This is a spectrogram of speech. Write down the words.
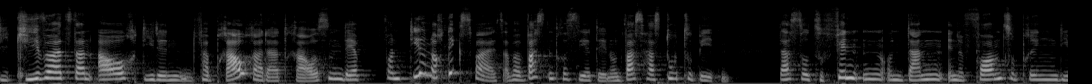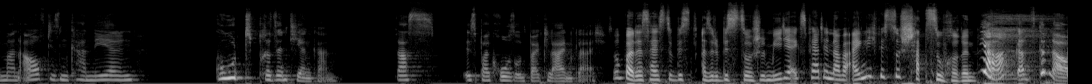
die Keywords dann auch, die den Verbraucher da draußen, der von dir noch nichts weiß, aber was interessiert den und was hast du zu bieten? das so zu finden und dann in eine Form zu bringen, die man auf diesen Kanälen gut präsentieren kann. Das ist bei Groß und bei Klein gleich. Super, das heißt, du bist, also du bist Social Media Expertin, aber eigentlich bist du Schatzsucherin. Ja, ganz genau.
